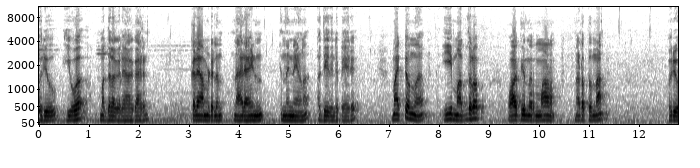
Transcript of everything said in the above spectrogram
ഒരു യുവ മദ്ദള കലാകാരൻ കലാമണ്ഡലം നാരായണൻ എന്ന് തന്നെയാണ് അദ്ദേഹത്തിന്റെ പേര്. മറ്റൊന്ന് ഈ മദ്ദള വാദ്യ നിർമ്മാണം നടത്തുന്ന ഒരു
